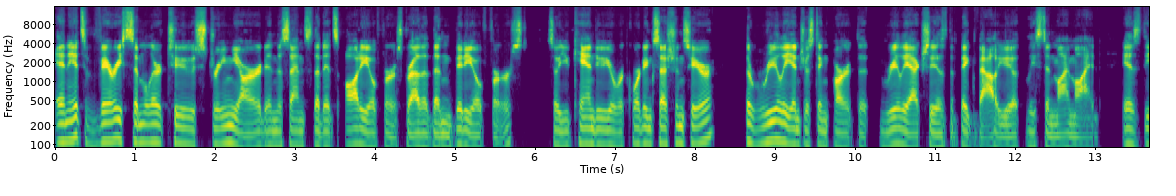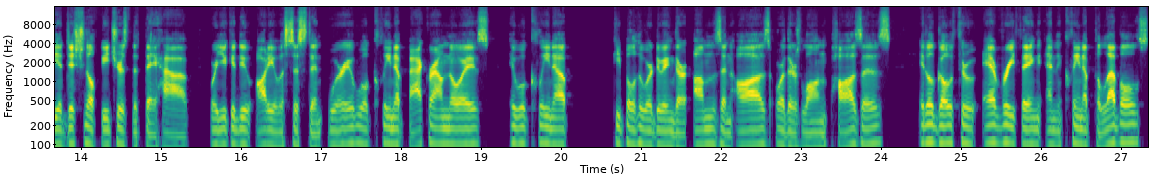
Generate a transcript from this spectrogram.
And it's very similar to StreamYard in the sense that it's audio first rather than video first. So you can do your recording sessions here. The really interesting part that really actually is the big value, at least in my mind, is the additional features that they have where you can do audio assistant, where it will clean up background noise. It will clean up people who are doing their ums and ahs or there's long pauses. It'll go through everything and clean up the levels.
